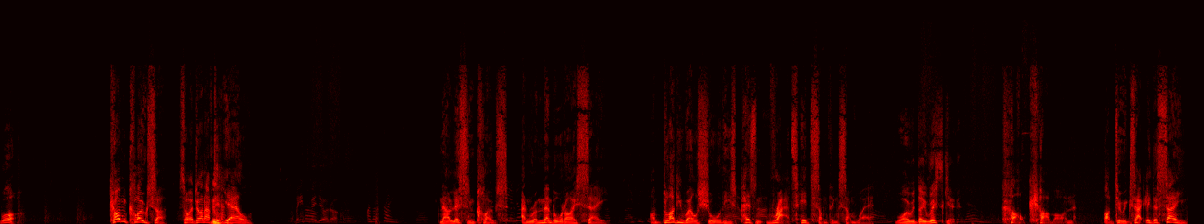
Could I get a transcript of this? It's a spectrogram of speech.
What? Come closer, so I don't have to yell. Now listen close, and remember what I say. I'm bloody well sure these peasant rats hid something somewhere. Why would they risk it? Oh, come on. I'd do exactly the same.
